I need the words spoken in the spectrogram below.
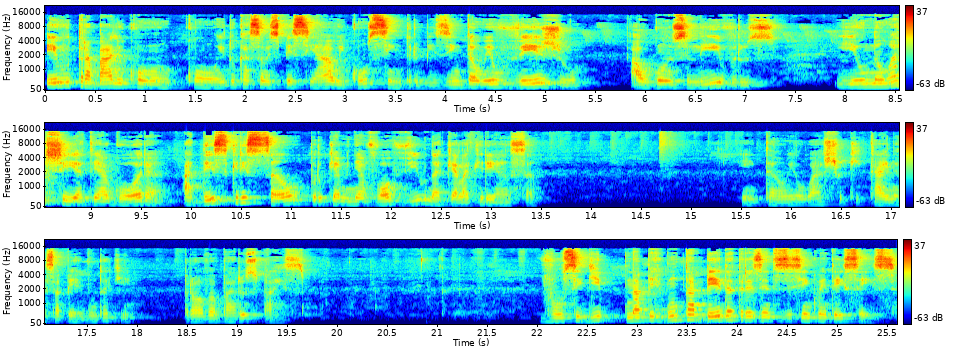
eu trabalho com, com educação especial e com síndromes, então eu vejo alguns livros e eu não achei até agora a descrição para o que a minha avó viu naquela criança. Então eu acho que cai nessa pergunta aqui. Prova para os pais. Vou seguir na pergunta B da 356.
